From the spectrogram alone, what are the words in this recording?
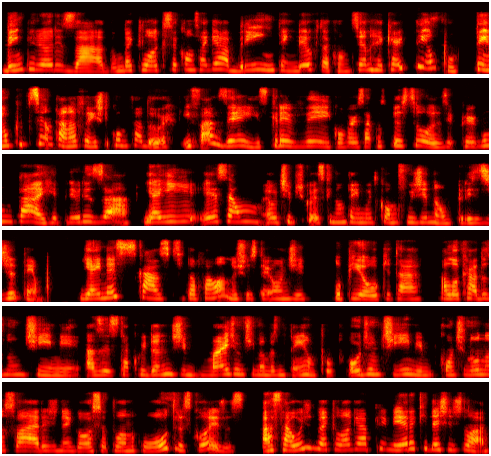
bem priorizado, um backlog que você consegue abrir e entender o que está acontecendo, requer tempo. Tempo de sentar na frente do computador e fazer, e escrever, e conversar com as pessoas, e perguntar, e repriorizar. E aí, esse é, um, é o tipo de coisa que não tem muito como fugir, não. Precisa de tempo. E aí, nesses casos que você está falando, Schuster, onde o PO que está alocado num time, às vezes está cuidando de mais de um time ao mesmo tempo, ou de um time, continua na sua área de negócio atuando com outras coisas, a saúde do backlog é a primeira que deixa de lado.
